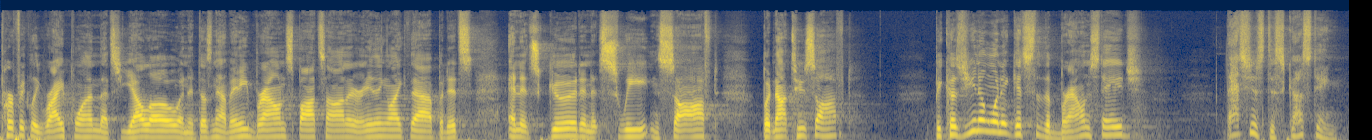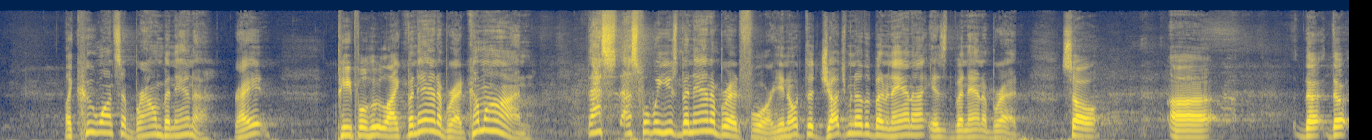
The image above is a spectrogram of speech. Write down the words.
perfectly ripe one that's yellow and it doesn't have any brown spots on it or anything like that. But it's and it's good and it's sweet and soft, but not too soft. Because you know when it gets to the brown stage, that's just disgusting. Like who wants a brown banana, right? People who like banana bread. Come on. That's that's what we use banana bread for. You know, the judgment of the banana is banana bread. So. Uh, the, the,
